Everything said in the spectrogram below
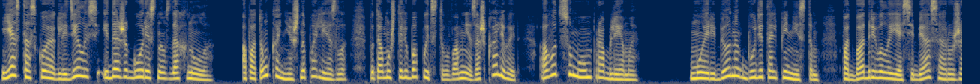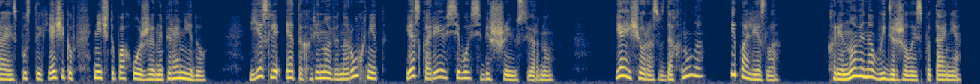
Я с тоской огляделась и даже горестно вздохнула. А потом, конечно, полезла, потому что любопытство во мне зашкаливает, а вот с умом проблемы. «Мой ребенок будет альпинистом», — подбадривала я себя, сооружая из пустых ящиков нечто похожее на пирамиду. «Если эта хреновина рухнет, я, скорее всего, себе шею сверну». Я еще раз вздохнула и полезла. Хреновина выдержала испытание,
